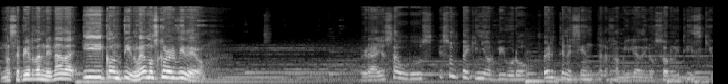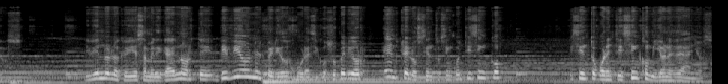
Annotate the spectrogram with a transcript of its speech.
no se pierdan de nada y continuemos con el video. Brachiosaurus es un pequeño herbívoro perteneciente a la familia de los ornitisquios. Viviendo en lo que hoy es América del Norte, vivió en el periodo Jurásico Superior entre los 155 y 145 millones de años.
